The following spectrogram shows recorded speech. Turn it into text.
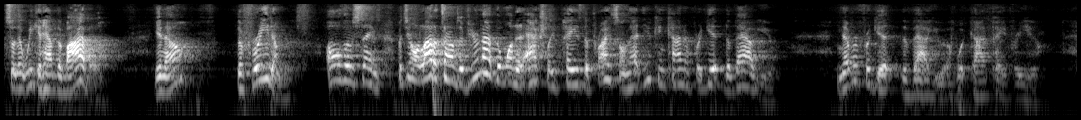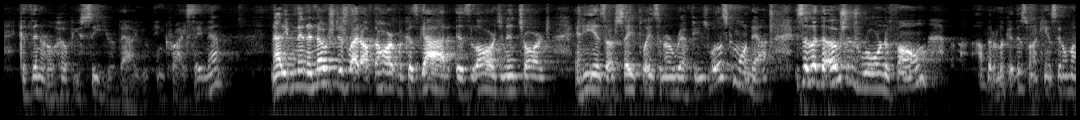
so that we can have the Bible, you know, the freedom, all those things. But you know, a lot of times, if you're not the one that actually pays the price on that, you can kind of forget the value. Never forget the value of what God paid for you, because then it'll help you see your value in Christ. Amen? Not even in the notes, just right off the heart, because God is large and in charge, and He is our safe place and our refuge. Well, let's come on down. He said, Let the oceans roar and the foam. I better look at this one. I can't see it on my.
